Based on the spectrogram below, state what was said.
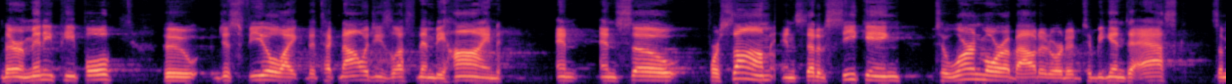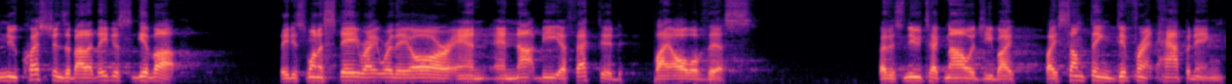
there are many people who just feel like the technology's left them behind. And, and so for some, instead of seeking to learn more about it or to, to begin to ask some new questions about it, they just give up. They just want to stay right where they are and, and not be affected by all of this, by this new technology, by, by something different happening.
